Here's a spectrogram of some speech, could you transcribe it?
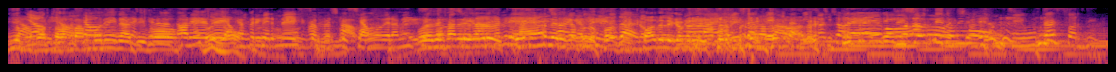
Io mi Andiamo, porto la bambolina tipo... fare Noi no. caprette. permesso perché siamo veramente Volete fare le caprette? Eh, Fate le caprette, dai. Fate le caprette. Ti prego, Ti una sorridono i voce. monti, un testo ardi...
